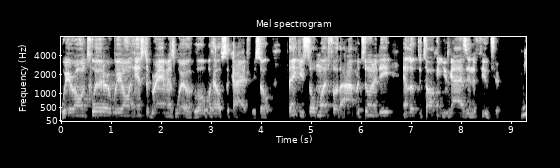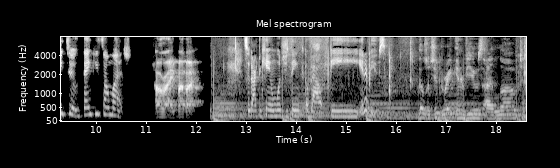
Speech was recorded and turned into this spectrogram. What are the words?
We're on Twitter, we're on Instagram as well, Global Health Psychiatry. So thank you so much for the opportunity and look to talking to you guys in the future. Me too. Thank you so much. All right. Bye bye. So, Dr. Kim, what did you think about the interviews? Those were two great interviews. I loved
